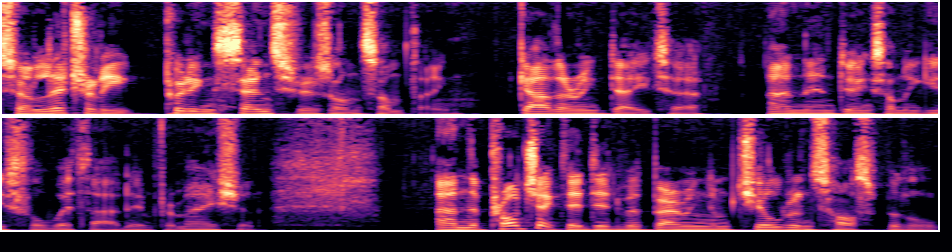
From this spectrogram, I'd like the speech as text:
So, literally putting sensors on something, gathering data, and then doing something useful with that information. And the project they did with Birmingham Children's Hospital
